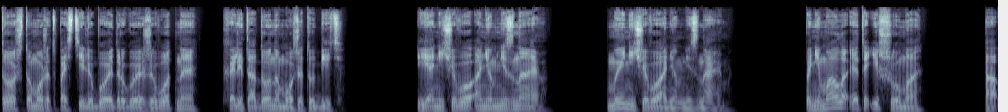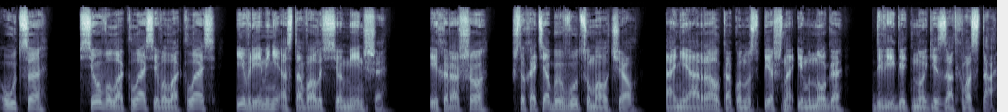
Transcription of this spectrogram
То, что может спасти любое другое животное, халитодона может убить. Я ничего о нем не знаю. Мы ничего о нем не знаем. Понимала это и Шума. А Уца все волоклась и волоклась, и времени оставалось все меньше. И хорошо, что хотя бы Вуцу молчал, а не орал, как он успешно и много двигать ноги зад хвоста.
